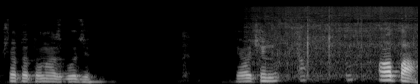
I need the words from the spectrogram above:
что тут у нас будет. Я очень... Опа!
